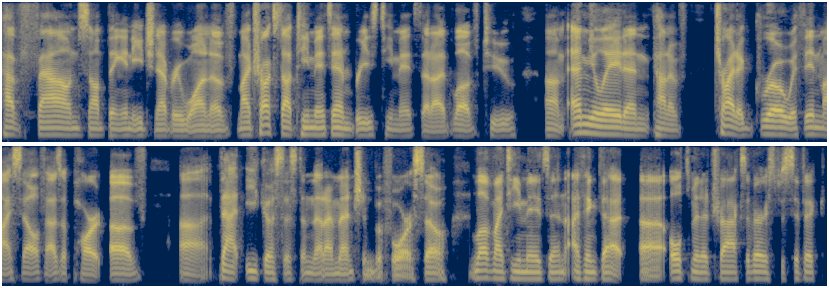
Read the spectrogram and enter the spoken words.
have found something in each and every one of my truck stop teammates and breeze teammates that I'd love to um, emulate and kind of try to grow within myself as a part of uh, that ecosystem that I mentioned before. So love my teammates, and I think that uh, Ultimate attracts a very specific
